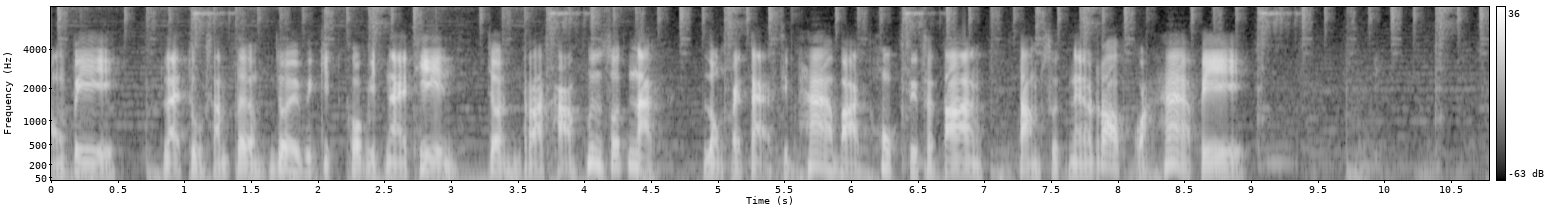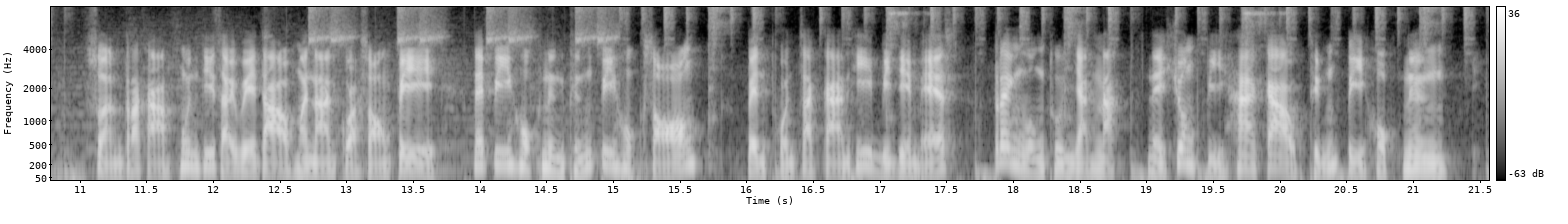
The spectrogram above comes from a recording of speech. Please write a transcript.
2 ปี และถูกซ้ำเติมด้วยวิกฤตโควิด -19 จนราคาหุ้นลดหนักลงไปแตะ 15 บาท 60 สตางค์ต่ำสุดในรอบกว่า 5 ปี ส่วนราคาหุ้นที่ไซด์เวดาวมานานกว่า 2 ปี ในปี 61 ถึงปี 62 เป็นผลจากการที่ BDMs เร่งลงทุนอย่างหนักในช่วงปี 59 ถึงปี 61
